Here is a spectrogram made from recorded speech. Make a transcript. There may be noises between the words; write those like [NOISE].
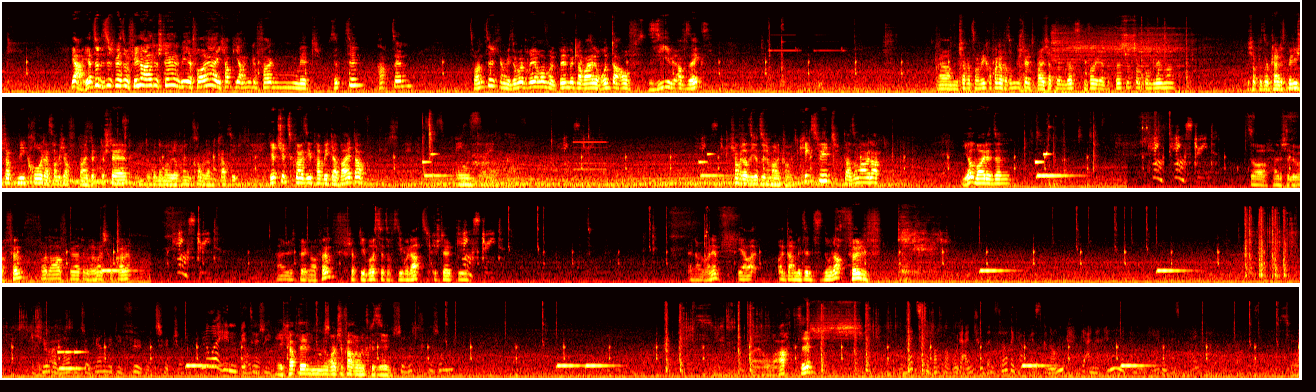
Ja, jetzt sind es nicht mehr so viele Haltestellen wie vorher. Ich habe hier angefangen mit 17, 18, 20, irgendwie so Dreh rum und bin mittlerweile runter auf 7, auf 6. Ähm, ich habe jetzt mein Mikrofon etwas umgestellt, weil ich habe in der letzten Folge technische Probleme. Ich habe so ein kleines Mini-Stand-Mikro, das habe ich auf mein Bett gestellt und bin dann mal wieder reingekommen, dann kam es. Jetzt steht es quasi ein paar Meter weiter. Und äh. Ich hoffe, dass ich jetzt nicht mal ankomme. King Street, da sind wir wieder. Jo, beide sind. So, Haltestelle über 5 wurde aufgewertet. Warte mal, ich gucke gerade. King Street. Also ich bin auf 5. Ich habe die Wurst jetzt auf 87 gestellt. Die King Street. Änderung übernehmen. Ja, aber und damit sind es nur noch 5. Ich höre morgens so gerne die Vögel zwitschern. Nur hin, bitte. Ich habe den Rollstuhlfahrer übrigens gesehen. so hübsch gesungen? 3,80 Euro. Letzte Woche wurde ein Typ in Florida festgenommen, der ein Rennen mit einem Bären als Beifahrer. So.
